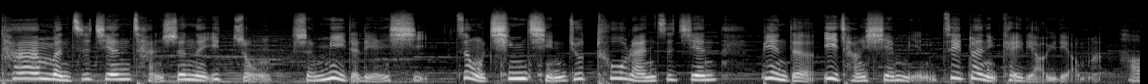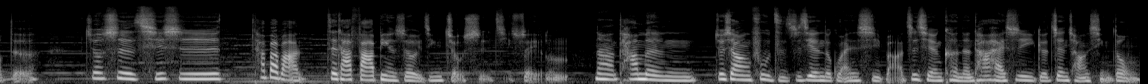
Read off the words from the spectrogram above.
他们之间产生了一种神秘的联系，这种亲情就突然之间。变得异常鲜明，这段你可以聊一聊吗？好的，就是其实他爸爸在他发病的时候已经九十几岁了，嗯、那他们就像父子之间的关系吧。之前可能他还是一个正常行动、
